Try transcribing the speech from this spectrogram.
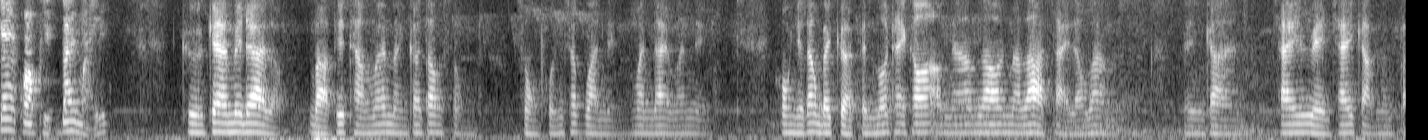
แก้ความผิดได้ไหม คือแก้ไม่ได้หรอก บาปที่ทำไว้มันก็ต้องส่งส่งผลสักวันหนึ่ง วันใดวันหนึ่ง งจะต้องไปเกิดเป็นมดให้เขาเอาน้ำร้อนมาลาดใส่เราบ้าง เป็นการใช้เวรใช้กรรมกันไป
